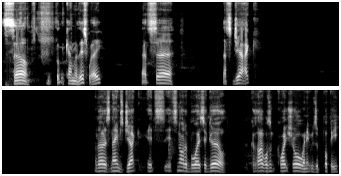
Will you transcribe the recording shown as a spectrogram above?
so, put the camera this way. That's uh, that's Jack. Although his name's Jack, it's it's not a boy, it's a girl. Because I wasn't quite sure when it was a puppy.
